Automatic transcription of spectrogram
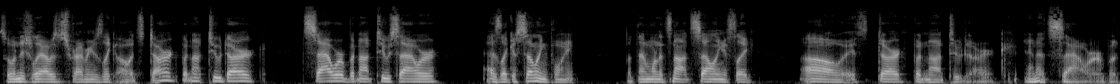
So initially, I was describing it as like, oh, it's dark but not too dark, it's sour but not too sour, as like a selling point. But then when it's not selling, it's like, oh, it's dark but not too dark, and it's sour but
